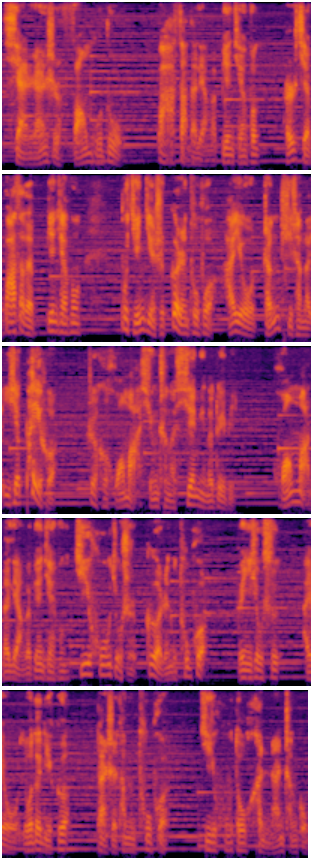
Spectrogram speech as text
显然是防不住巴萨的两个边前锋，而且巴萨的边前锋不仅仅是个人突破，还有整体上的一些配合，这和皇马形成了鲜明的对比。皇马的两个边前锋几乎就是个人的突破，维尼修斯还有罗德里戈，但是他们突破。几乎都很难成功。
